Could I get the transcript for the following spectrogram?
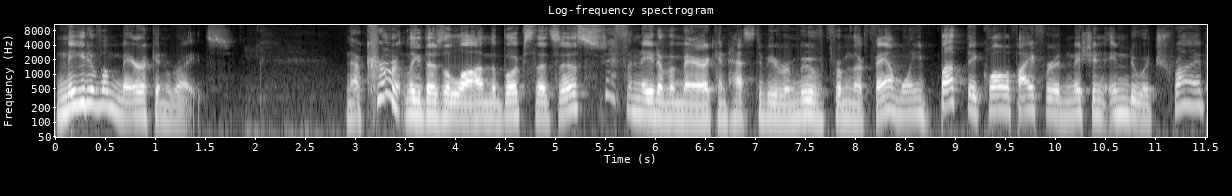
Native American rights. Now currently there's a law in the books that says if a Native American has to be removed from their family, but they qualify for admission into a tribe,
